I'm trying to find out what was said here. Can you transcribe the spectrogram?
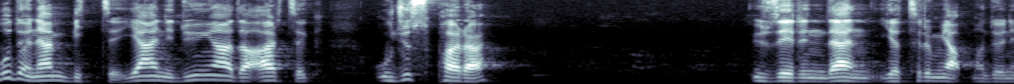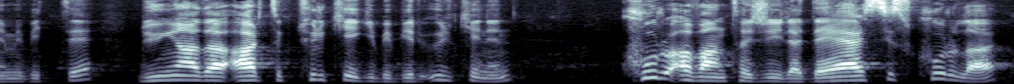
Bu dönem bitti. Yani dünyada artık ucuz para üzerinden yatırım yapma dönemi bitti. Dünyada artık Türkiye gibi bir ülkenin kur avantajıyla, değersiz kurla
